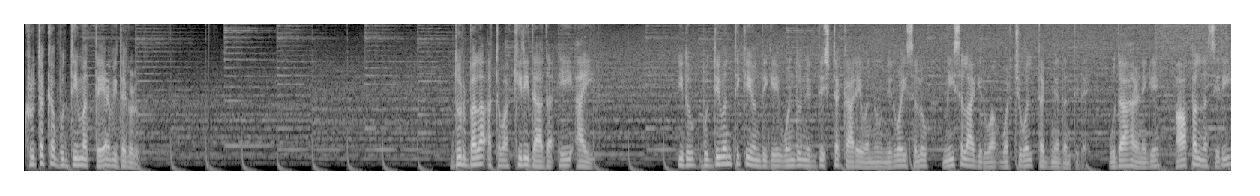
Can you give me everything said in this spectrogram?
ಕೃತಕ ಬುದ್ಧಿಮತ್ತೆಯ ವಿಧಗಳು. ದುರ್ಬಲ ಅಥವಾ ಕಿರಿದಾದ ಎಐ ಇದು ಬುದ್ಧಿವಂತಿಕೆಯೊಂದಿಗೆ ಒಂದು ನಿರ್ದಿಷ್ಟ ಕಾರ್ಯವನ್ನು ನಿರ್ವಹಿಸಲು ಮೀಸಲಾಗಿರುವ ವರ್ಚುವಲ್ ತಜ್ಞದಂತಿದೆ. ಉದಾಹರಣೆಗೆ, ಆಪಲ್ನ ಸಿರಿ,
